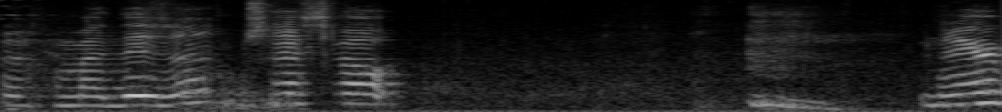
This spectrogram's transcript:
Zeg maar deze. Misschien ze wel... Meneer,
